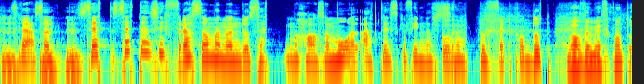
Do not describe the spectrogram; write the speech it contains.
Mm, Sådär. Så mm, mm. sätt, sätt en siffra som man ändå sätt, har som mål, att det ska finnas på buffertkontot. Vad har vi med för konto?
